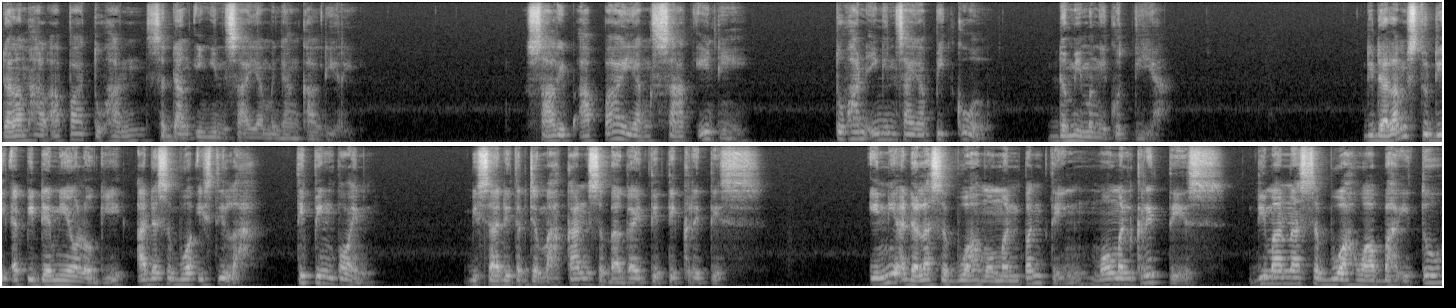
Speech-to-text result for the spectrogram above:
Dalam hal apa Tuhan sedang ingin saya menyangkal diri? Salib apa yang saat ini Tuhan ingin saya pikul demi mengikut Dia? Di dalam studi epidemiologi ada sebuah istilah, tipping point. Bisa diterjemahkan sebagai titik kritis ini adalah sebuah momen penting, momen kritis, di mana sebuah wabah itu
